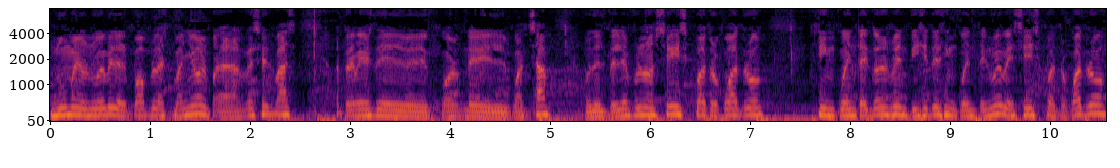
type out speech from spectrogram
número 9 del Popla Español. Para las reservas, a través del, del WhatsApp o del teléfono 644 52 27 59 644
